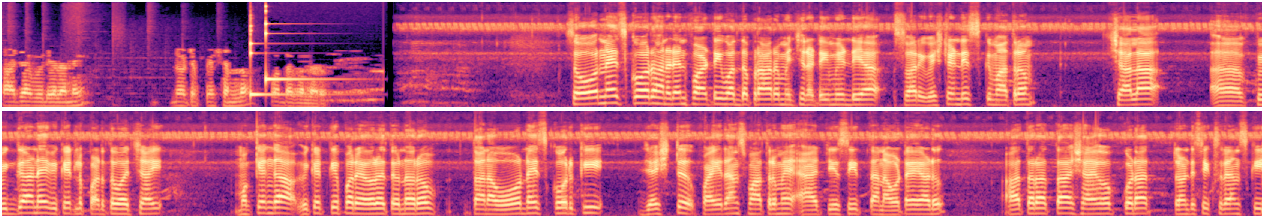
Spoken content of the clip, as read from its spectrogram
తాజా వీడియోలని నోటిఫికేషన్లో పొందగలరు. So overnight score hundred and forty వద్ద ప్రారంభించిన టీమిండియా సారీ వెస్టిండీస్కి మాత్రం చాలా క్విక్గానే వికెట్లు పడుతూ వచ్చాయి. ముఖ్యంగా వికెట్ కీపర్ ఎవరైతే ఉన్నారో తన ఓవర్నైట్ స్కోర్కి జస్ట్ ఫైవ్ రన్స్ మాత్రమే యాడ్ చేసి తను అవుట్ అయ్యాడు. ఆ తర్వాత షాయ్ హోప్ కూడా ట్వంటీ సిక్స్ రన్స్కి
